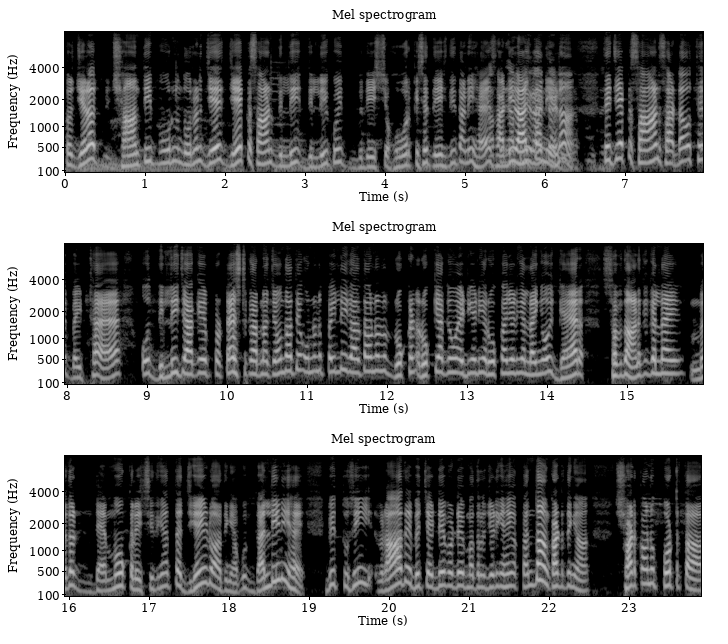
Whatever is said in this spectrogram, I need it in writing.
ਪਰ ਜਿਹੜਾ ਸ਼ਾਂਤੀਪੂਰਨ ਅੰਦੋਲਨ ਜੇ ਜੇ ਕਿਸਾਨ ਦਿੱਲੀ ਦਿੱਲੀ ਕੋਈ ਵਿਦੇਸ਼ ਹੋਰ ਕਿਸੇ ਦੇਸ਼ ਦੀ ਤਾਂ ਨਹੀਂ ਹੈ ਸਾਡੀ ਰਾਜਧਾਨੀ ਹੈ ਨਾ। ਤੇ ਜੇ ਕਿਸਾਨ ਸਾਡਾ ਉੱਥੇ ਬੈਠਾ ਹੈ ਉਹ ਦਿੱਲੀ ਜਾ ਕੇ ਪ੍ਰੋਟੈਸਟ ਕਰਨਾ ਚਾਹੁੰਦਾ ਤੇ ਉਹਨਾਂ ਨੂੰ ਪਹਿਲੀ ਗੱਲ ਤਾਂ ਉਹਨਾਂ ਨੂੰ ਰੋਕਣ ਰੋਕਿਆ ਕਿਉਂ? ਐਡੀਆਂ ਐਡੀਆਂ ਰੋਕਾਂ ਜਿਹੜੀਆਂ ਲਾਈਆਂ ਉਹ ਗੈਰ ਸੰਵਿਧਾਨਕ ਗੱਲਾਂ ਏ। ਮਤਲਬ ਡੈਮੋਕ੍ਰੇਸੀ ਦੀਆਂ ਧੱਜੀਆਂ ਹੀ ਉਡਾਤੀਆਂ ਕੋਈ ਗੱਲ ਹੀ ਨਹੀਂ ਹੈ ਵੀ ਤੁਸੀਂ ਰਾਹ ਦੇ ਵਿੱਚ ਐਡੇ ਵੱਡੇ ਮਤਲਬ ਜਿਹੜੀਆਂ ਹੈਗੀਆਂ ਕੰਧਾਂ ਕੱਢਤੀਆਂ ਸੜਕਾਂ ਨੂੰ ਪੁੱਟਤਾ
